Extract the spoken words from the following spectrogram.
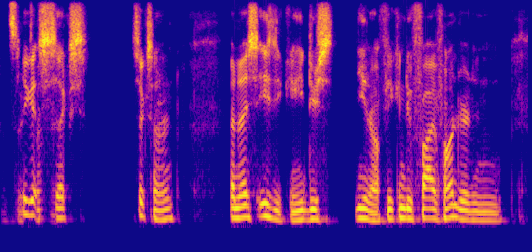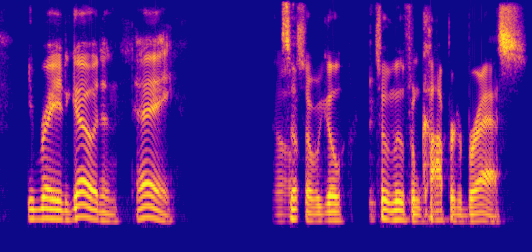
That's you get 600. six, 600. a nice easy. Can you do s- you know if you can do 500 and you're ready to go, then hey, Oh, So- so, we go. So we move from copper to brass.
